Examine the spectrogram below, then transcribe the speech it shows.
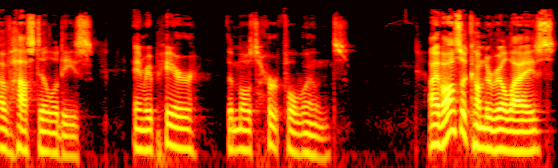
of hostilities and repair the most hurtful wounds. I've also come to realize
